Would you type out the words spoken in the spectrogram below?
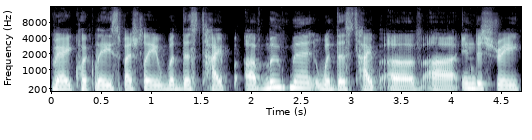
very quickly, especially with this type of movement, with this type of uh, industry.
